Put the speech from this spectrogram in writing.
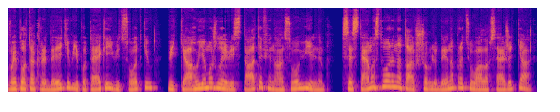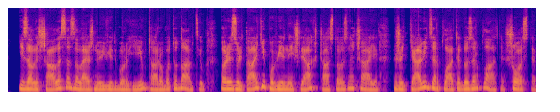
Виплата кредитів, іпотеки і відсотків відтягує можливість стати фінансово вільним. Система створена так, щоб людина працювала все життя і залишалася залежною від боргів та роботодавців. У результаті повільний шлях часто означає життя від зарплати до зарплати. Шосте.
